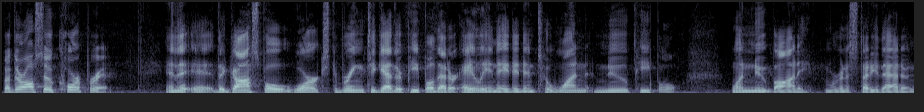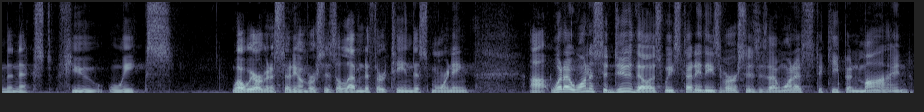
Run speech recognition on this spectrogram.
but they're also corporate. And the, the gospel works to bring together people that are alienated into one new people one new body. We're going to study that in the next few weeks. Well, we are going to study on verses 11 to 13 this morning. Uh, what I want us to do, though, as we study these verses, is I want us to keep in mind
